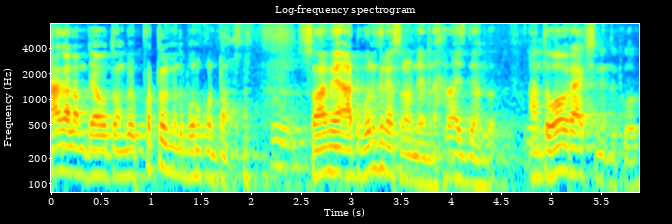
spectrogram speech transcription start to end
నాగాలమ్మ దేవతం పోయి పుట్టల మీద పొనుకుంటాం. స్వామి అటు పొనుకునేస్తున్నాడు నిన్న రాజధానిలో. అంత ఓవర్ యాక్షన్ ఎందుకు?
